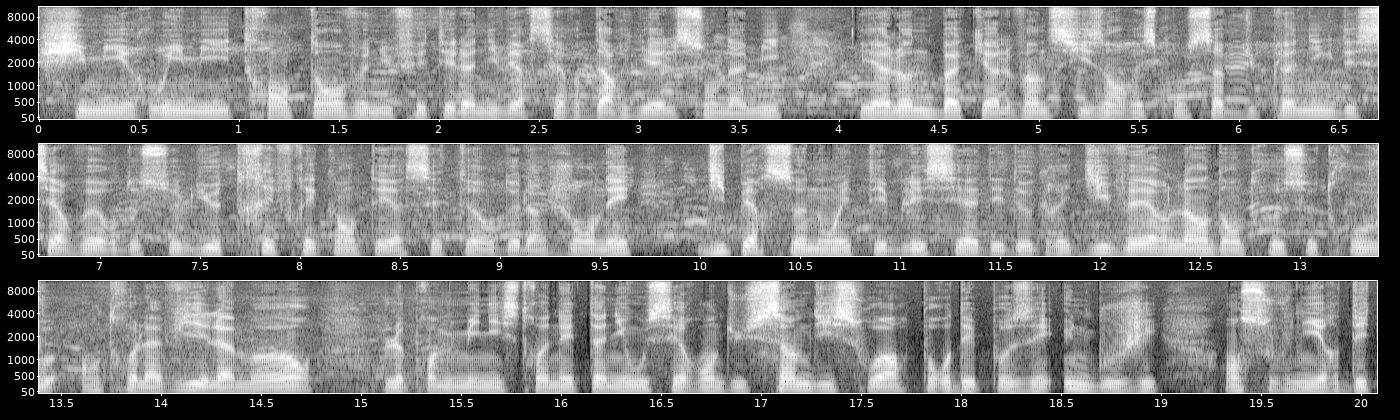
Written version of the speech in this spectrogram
Chimi Ruimi, 30 ans, venu fêter l'anniversaire d'Ariel, son ami, et Alon Bakal, 26 ans, responsable du planning des serveurs de ce lieu très fréquenté à cette heure de la journée. Dix personnes ont été blessées à des degrés divers. L'un d'entre eux se trouve entre la vie et la mort. Le Premier ministre Netanyahou s'est rendu samedi soir pour déposer une bougie en souvenir des.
